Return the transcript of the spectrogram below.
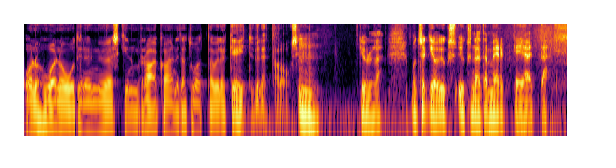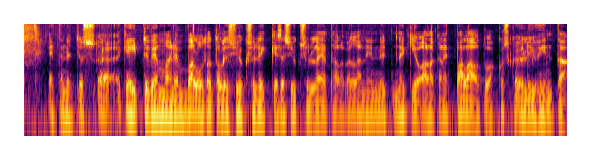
on huono uutinen myöskin raaka-aineita tuottaville kehittyville talouksille. Mm. Kyllä, mutta sekin on yksi, yksi näitä merkkejä, että, että nyt jos kehittyvien maiden valuutat oli syöksyliikkeessä syksyllä ja talvella, niin nyt nekin on alkaneet palautua, koska öljyhinta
